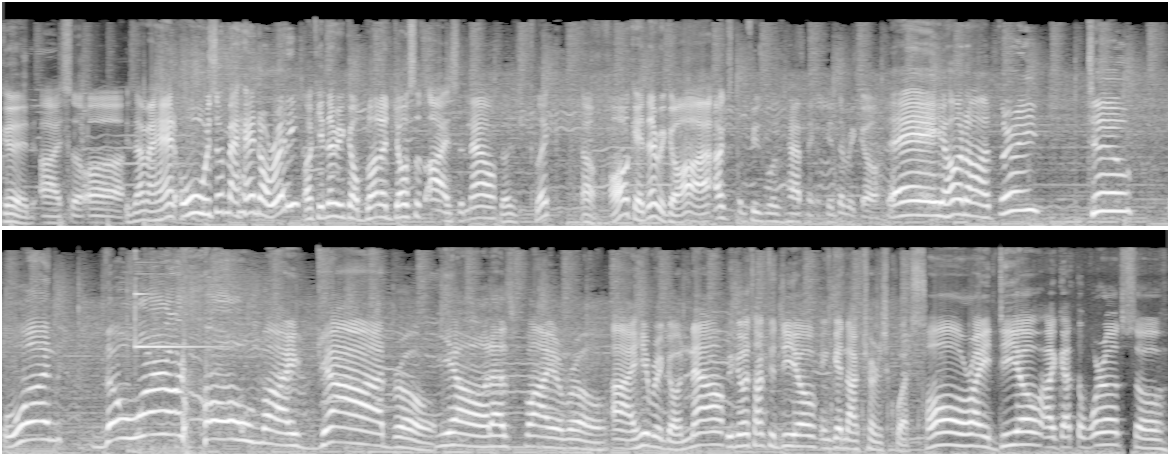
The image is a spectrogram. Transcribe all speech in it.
good. All right, so, uh, is that my hand? Oh, is it my hand already? Okay, there we go. Blood of Joseph eyes. So now, just click? Oh, okay, there we go. Oh, I, I was confused what was happening. Okay, there we go. Hey, hold on. Three, two, one the world. Oh my god, bro. Yo, that's fire, bro. All right, here we go. Now we go talk to Dio and get Nocturnus quest. All right, Dio, I got the world, so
